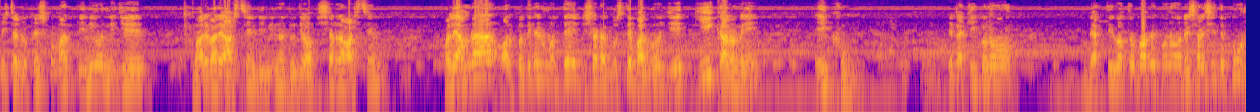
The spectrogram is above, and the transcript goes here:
মিস্টার রূপেশ কুমার, তিনিও নিজে বারে বারে আসছেন, বিভিন্ন দুদি অফিসাররাও আসছেন। ফলে আমরা অল্প দিনের মধ্যে বিষয়টা বুঝতে পারব যে কি কারণে এই খুন। এটা কি কোনো ব্যক্তিগতভাবে কোনো রেশারেশিতে খুন?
